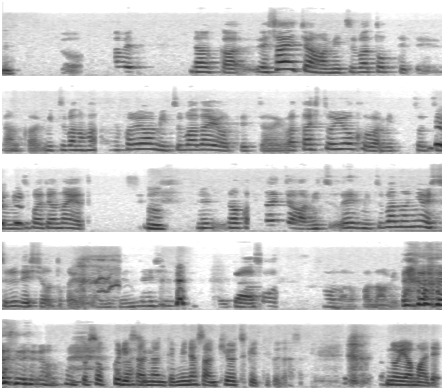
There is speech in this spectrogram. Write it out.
うん。なんか、で、さえちゃんは三つ葉取ってて、なんか三つ葉のは、これは三つ葉だよって言ってたのに、私と陽子がみそっちの三つ葉じゃないやつ。うんね、なんか、さえちゃんは三つ、え、三つ葉の匂いするでしょとか言ってたのに、全然しない。じゃあ、そう、そうなのかなみたいな感じで。本当そっくりさんなんで皆さん気をつけてください。野山で。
